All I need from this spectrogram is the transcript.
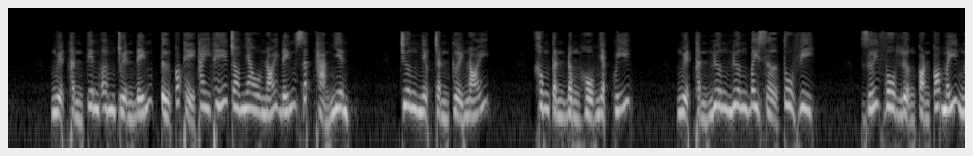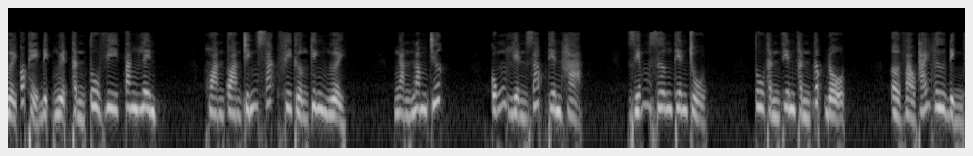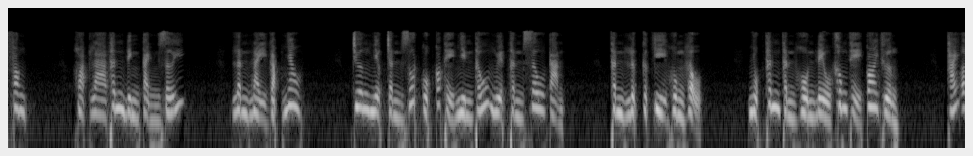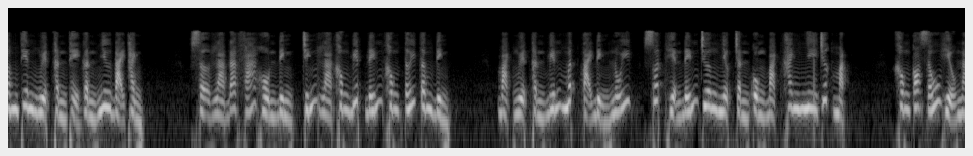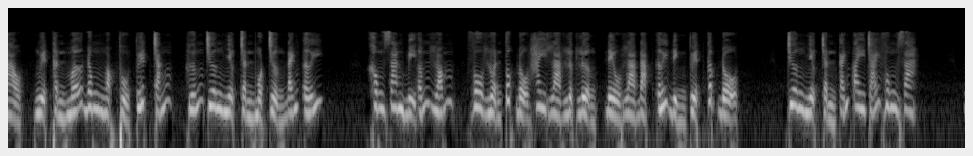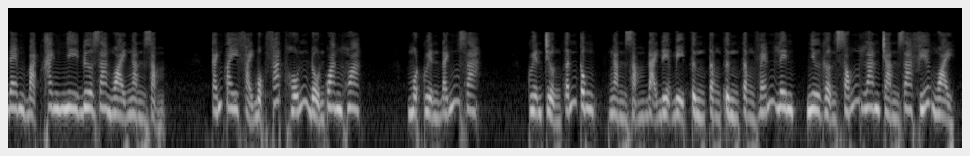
Nguyệt thần tiên âm truyền đến từ có thể thay thế cho nhau nói đến rất thản nhiên. Trương Nhược Trần cười nói. Không cần đồng hồ nhật quý. Nguyệt thần nương nương bây giờ tu vi. Dưới vô lượng còn có mấy người có thể địch Nguyệt thần tu vi tăng lên. Hoàn toàn chính xác phi thường kinh người. Ngàn năm trước. Cũng liền giáp thiên hạ. Diễm Dương thiên chủ. Tu thần thiên thần cấp độ. Ở vào thái hư đỉnh phong. Hoặc là thân đình cảnh giới. Lần này gặp nhau. Trương Nhược Trần rốt cuộc có thể nhìn thấu Nguyệt thần sâu cạn. Thần lực cực kỳ hùng hậu. Nhục thân thần hồn đều không thể coi thường. Thái âm thiên nguyệt thần thể gần như đại thành. Sợ là đã phá hồn đình, chính là không biết đến không tới tâm đình. Bạch Nguyệt thần biến mất tại đỉnh núi, xuất hiện đến Trương Nhược Trần cùng Bạch Khanh Nhi trước mặt. Không có dấu hiệu nào, Nguyệt thần mỡ đông ngọc thủ tuyết trắng, hướng Trương Nhược Trần một trường đánh tới. Không gian bị ấm lóm, vô luận tốc độ hay là lực lượng đều là đạt tới đỉnh tuyệt cấp độ. Trương Nhược Trần cánh tay trái vung ra. Đem Bạch Khanh Nhi đưa ra ngoài ngàn dặm. Cánh tay phải bộc phát hỗn độn quang hoa. Một quyền đánh ra. Quyền trưởng tấn công, ngàn dặm đại địa bị từng tầng từng tầng vén lên, như gợn sóng lan tràn ra phía ngoài.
